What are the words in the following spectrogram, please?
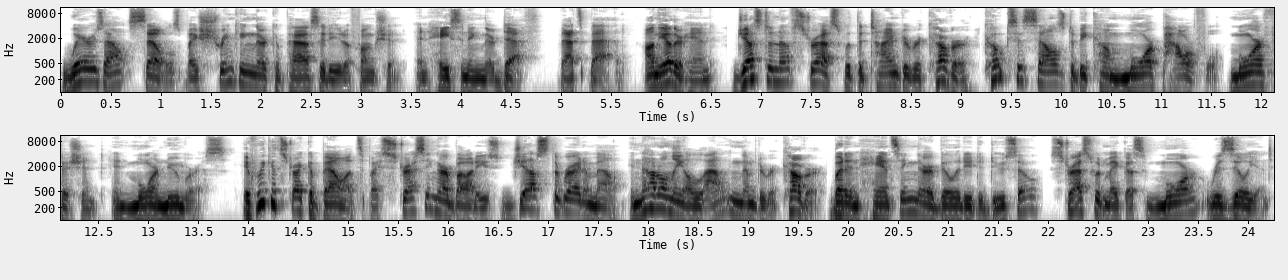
wears out cells by shrinking their capacity to function and hastening their death. That's bad. On the other hand, just enough stress with the time to recover coaxes cells to become more powerful, more efficient, and more numerous. If we could strike a balance by stressing our bodies just the right amount and not only allowing them to recover, but enhancing their ability to do so, stress would make us more resilient,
